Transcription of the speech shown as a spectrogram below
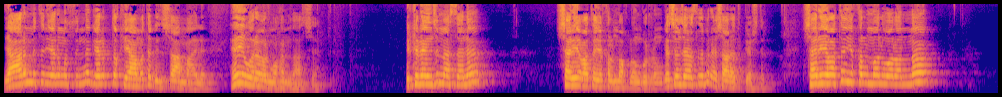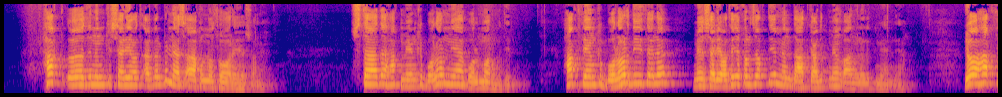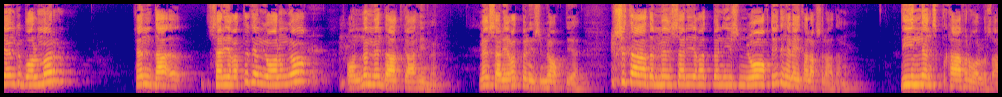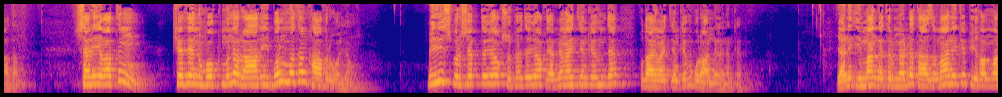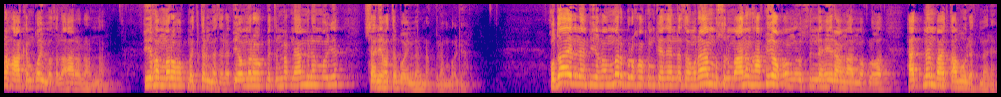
Ýarym mitr ýeriň üstünde gelipde kyýamata gidişamaýly. Heý görä bir möhüm zatçy. Ikilenji mesele şerigata ýykylmaklygyň gürrüňi. Geçen jersde bir yşara edip geçdik. Şerigata ýykylmaly bolanda Hak özüniňki şerigat awvel bir näçe ahundan soraýar şony. Ştada hak meňki bolarmy ýa bolmarmy diýip. Hak seňki bolar diýsele, men şerigata ýykyljak diýe, men datga gitmeýän, kanuna gitmeýän diýe. Ýo hak seňki bolmar. Sen şerigatda seň ýoluň ýok, onda men datgahy men. Men şerigat bilen işim ýok diýýär. Şit adam men şerigat bilen işim ýok diýdi heleý talak şul adam. Dinden çykdy kafir boldy şu adam. Şerigatyň kesen hukmuna razy bolmasaň kafir bolýaň. Bu hiç bir şekde ýok, şübhede ýok. Ya men aýtýan kefimde, Hudaýyň aýtýan kefi Kuranda gelen kef. Ýagny iman getirmerler ta zamaniki pygambary hakim goýmasalar aralarynda. Pygambary hukm etdirmeseler. Pygambary hukm etdirmek näme bilen bolýar? Şerigata boýun bermek bilen bolýar. Hudaý bilen pygambar bir hukm kesende soňra musulmanyň haky ýok onuň üstünde heýran galmaklyga. Hatmen baýt kabul etmeli.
